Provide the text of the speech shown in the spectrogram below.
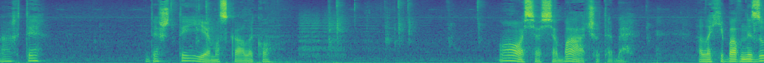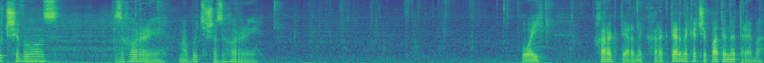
Ах ти. Де ж ти є, москалико? Ось ось, бачу тебе. Але хіба внизу чи воз? Згори. Мабуть, що згори. Ой, характерник. Характерника чіпати не треба.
